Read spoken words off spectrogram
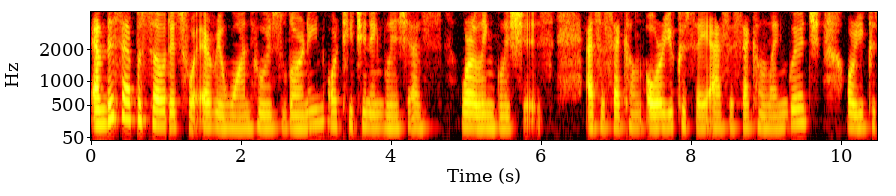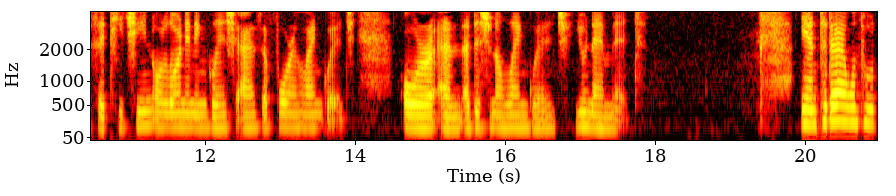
And this episode is for everyone who is learning or teaching English as world English is as a second, or you could say as a second language, or you could say teaching or learning English as a foreign language or an additional language, you name it. And today I want to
